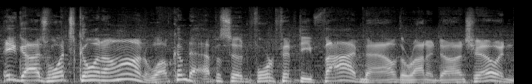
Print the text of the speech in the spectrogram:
Hey guys, what's going on? Welcome to episode 455 now the Ron and Don Show. And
